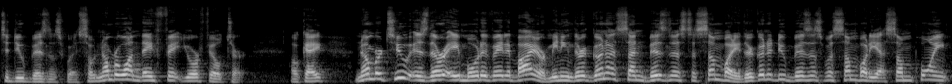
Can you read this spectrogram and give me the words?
to do business with. So, number one, they fit your filter. Okay. Number two is they're a motivated buyer, meaning they're going to send business to somebody. They're going to do business with somebody at some point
